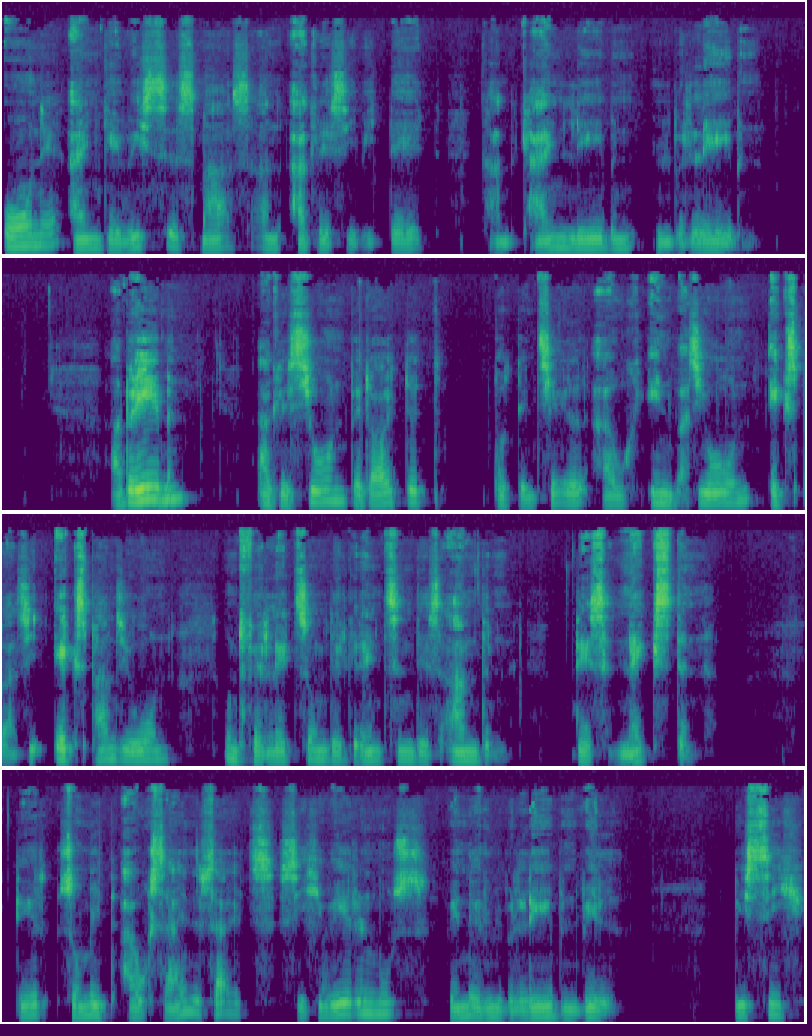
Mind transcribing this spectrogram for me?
Ohne ein gewisses Maß an Aggressivität kann kein Leben überleben. Aber eben, Aggression bedeutet potenziell auch Invasion, Expansion und Verletzung der Grenzen des anderen, des Nächsten der somit auch seinerseits sich wehren muss, wenn er überleben will, bis sich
